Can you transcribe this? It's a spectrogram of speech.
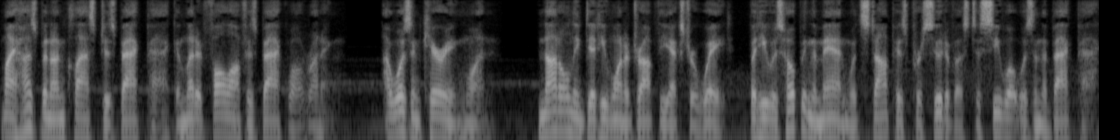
My husband unclasped his backpack and let it fall off his back while running. I wasn't carrying one. Not only did he want to drop the extra weight, but he was hoping the man would stop his pursuit of us to see what was in the backpack.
